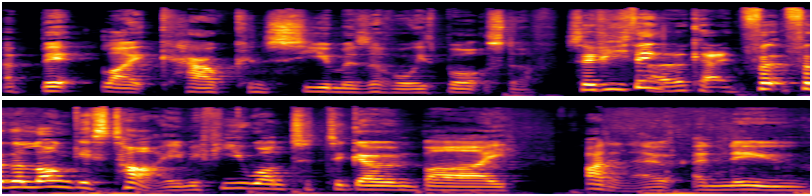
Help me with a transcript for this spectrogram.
a bit like how consumers have always bought stuff. So if you think Oh, okay. for for the longest time, if you wanted to go and buy, I don't know, a new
